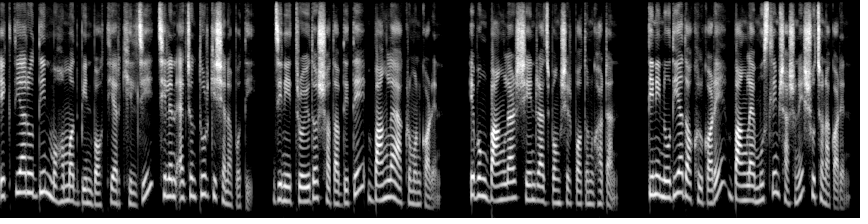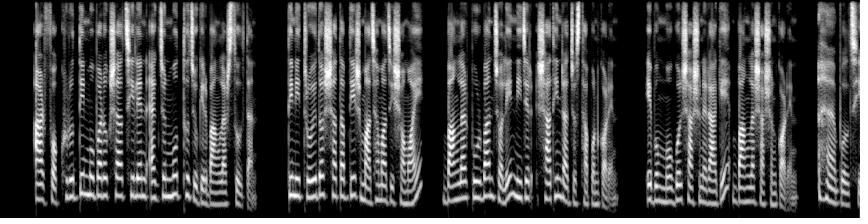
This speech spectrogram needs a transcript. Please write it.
এখতিয়ার উদ্দিন মোহাম্মদ বিন বখতিয়ার খিলজি ছিলেন একজন তুর্কি সেনাপতি, যিনি ত্রয়োদশ শতাব্দীতে বাংলায় আক্রমণ করেন এবং বাংলার সেন রাজবংশের পতন ঘটান। তিনি নদিয়া দখল করে বাংলায় মুসলিম শাসনের সূচনা করেন। আর ফখরুদ্দিন মোবারক শাহ ছিলেন একজন মধ্যযুগের বাংলার সুলতান। তিনি ত্রয়োদশ শতাব্দীর মাঝামাঝি সময়ে বাংলার পূর্বাঞ্চলে নিজের স্বাধীন রাজ্য স্থাপন করেন এবং মোগল শাসনের আগে বাংলা শাসন করেন। হ্যাঁ বলছি।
